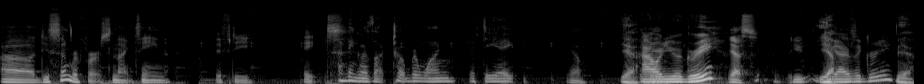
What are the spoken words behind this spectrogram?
uh, December 1st, 1958? I think it was October 1, 58. Yeah. Yeah. Howard, you agree? Yes. You, Yeah. guys agree? Yeah.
